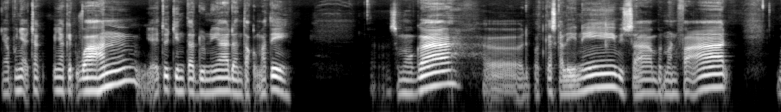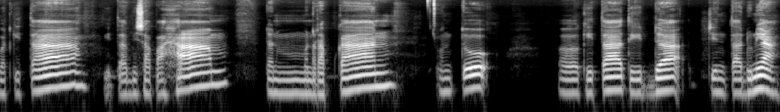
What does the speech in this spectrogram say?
yang punya penyakit wahan yaitu cinta dunia dan takut mati. Semoga eh, di podcast kali ini bisa bermanfaat buat kita, kita bisa paham dan menerapkan untuk eh, kita tidak cinta dunia.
